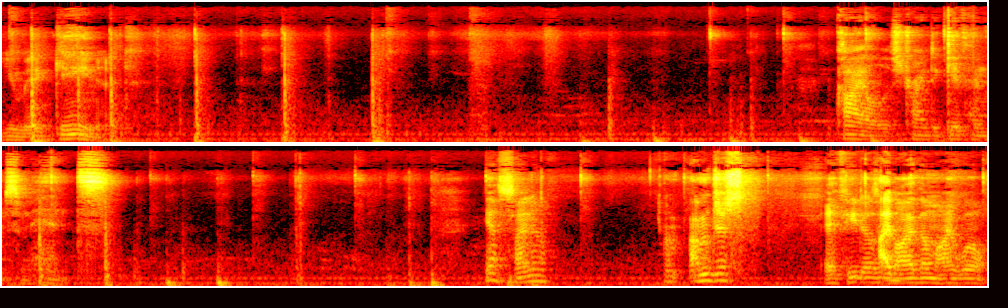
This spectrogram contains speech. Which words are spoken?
you may gain it. Kyle is trying to give him some hints. Yes, I know. I'm, I'm just. If he doesn't I- buy them, I will.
